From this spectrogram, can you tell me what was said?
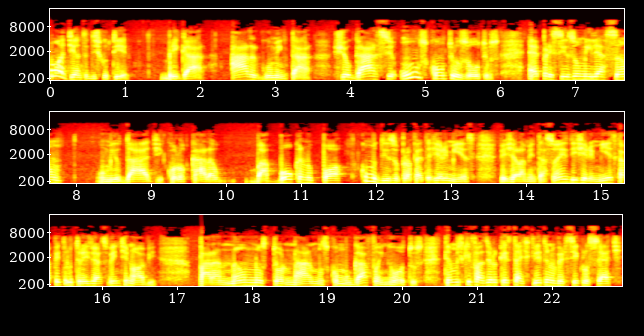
não adianta discutir, brigar, argumentar, jogar-se uns contra os outros. É preciso humilhação, humildade, colocar a boca no pó, como diz o profeta Jeremias. Veja Lamentações de Jeremias, capítulo 3, verso 29. Para não nos tornarmos como gafanhotos, temos que fazer o que está escrito no versículo 7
